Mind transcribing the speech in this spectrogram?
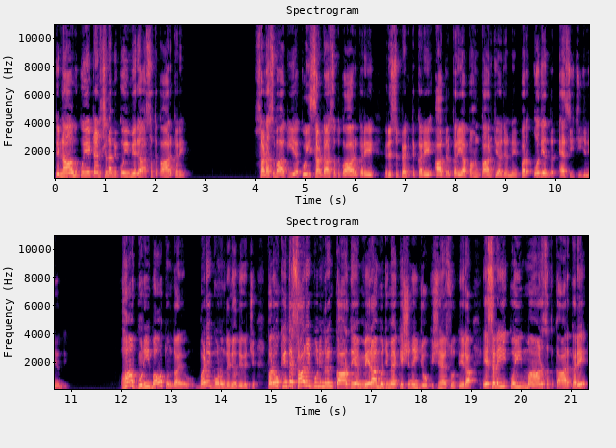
ਤੇ ਨਾ ਉਹਨੂੰ ਕੋਈ ਇਹ ਟੈਨਸ਼ਨ ਆ ਵੀ ਕੋਈ ਮੇਰਾ ਸਤਿਕਾਰ ਕਰੇ। ਸਾਡਾ ਸੁਭਾਅ ਕੀ ਹੈ? ਕੋਈ ਸਾਡਾ ਸਤਿਕਾਰ ਕਰੇ ਰਿਸਪੈਕਟ ਕਰੇ, ਆਦਰ ਕਰੇ, ਆਪਾਂ ਹੰਕਾਰ 'ਚ ਆ ਜੰਨੇ ਪਰ ਉਹਦੇ ਅੰਦਰ ਐਸੀ ਚੀਜ਼ ਨਹੀਂ ਹੁੰਦੀ। ਹਾਂ, ਗੁਣੀ ਬਹੁਤ ਹੁੰਦਾ ਹੈ ਉਹ। ਬੜੇ ਗੁਣ ਹੁੰਦੇ ਨੇ ਉਹਦੇ ਵਿੱਚ। ਪਰ ਉਹ ਕਹਿੰਦੇ, ਸਾਰੇ ਗੁਣੀ ਨਿਰੰਕਾਰ ਦੇ ਹੈ ਮੇਰਾ ਮੁਝ ਮੈਂ ਕਿਛ ਨਹੀਂ, ਜੋ ਕਿਛ ਹੈ ਸੋ ਤੇਰਾ। ਇਸ ਲਈ ਕੋਈ ਮਾਣ ਸਤਕਾਰ ਕਰੇ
